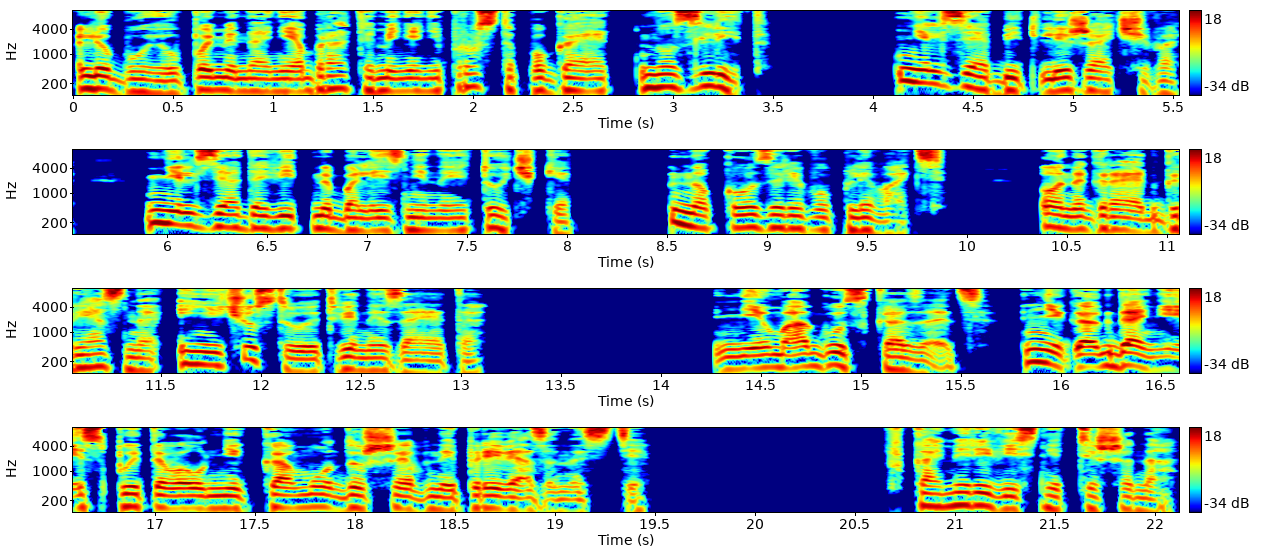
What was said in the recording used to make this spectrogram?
Любое упоминание брата меня не просто пугает, но злит. Нельзя бить лежачего, нельзя давить на болезненные точки, но Козыреву плевать. Он играет грязно и не чувствует вины за это. «Не могу сказать. Никогда не испытывал никому душевной привязанности». В камере виснет тишина.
